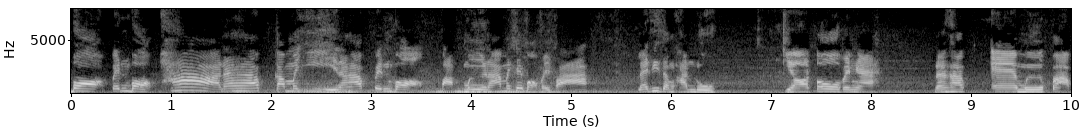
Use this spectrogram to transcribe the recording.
เบาะเป็นเบาะผ้านะครับกำมะหยี่นะครับ เป็นเบาะปรับมือนะ ไม่ใช่เบาะไฟฟ้า และที่สำคัญดู เกียร์ออโต้เป็นไงนะครับ แอร์มือปรับ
